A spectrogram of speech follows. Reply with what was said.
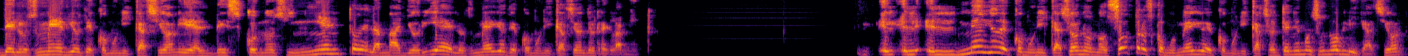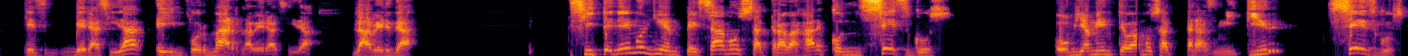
de los medios de comunicación y del desconocimiento de la mayoría de los medios de comunicación del reglamento. El, medio de comunicación o nosotros como medio de comunicación tenemos una obligación que es veracidad e informar la veracidad, la verdad. Si tenemos y empezamos a trabajar con sesgos, obviamente vamos a transmitir sesgos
